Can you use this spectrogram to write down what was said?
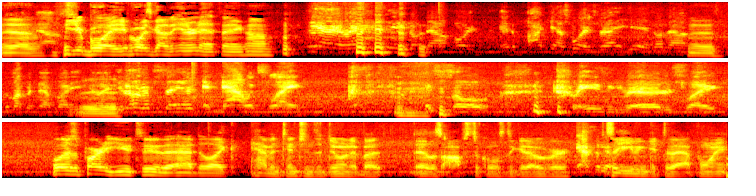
Vegas. Yeah. Your boy, your boy's got an internet thing, huh? Yeah, right. Yeah, no doubt. And the podcast voice, right? Yeah, no doubt. Yeah. Good luck with that, buddy. Yeah. Like, you know what I'm saying? And now it's like, it's so crazy, man. It's like, Well, there's a part of you too that had to like have intentions of doing it, but it was obstacles to get over Definitely. to even get to that point.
